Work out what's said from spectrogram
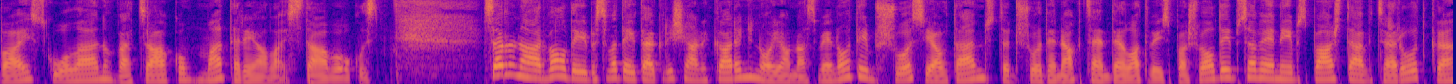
vai skolēnu vecāku materiālais stāvoklis. Sarunā ar valdības vadītāju Krišāni Kariņu no jaunās vienotības šos jautājumus tad šodien akcentē Latvijas pašvaldības savienības pārstāvi cerot, ka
